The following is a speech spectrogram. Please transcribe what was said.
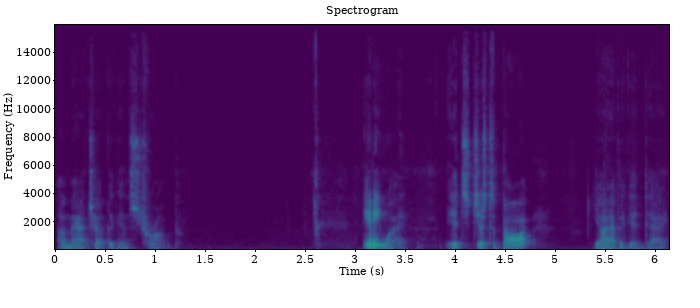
a matchup against Trump. Anyway, it's just a thought. Y'all have a good day.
